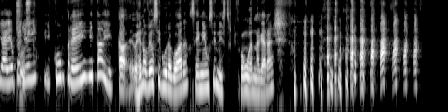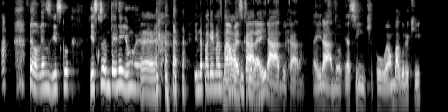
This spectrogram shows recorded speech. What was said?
E aí eu peguei Justo. e comprei e tá aí. Tá, eu renovei o seguro agora, sem nenhum sinistro, que ficou um ano na garagem. Pelo menos risco, risco você não tem nenhum, né? É. Ainda paguei mais barato. Não, mas cara, é irado, cara. É irado. E assim, tipo, é um bagulho que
